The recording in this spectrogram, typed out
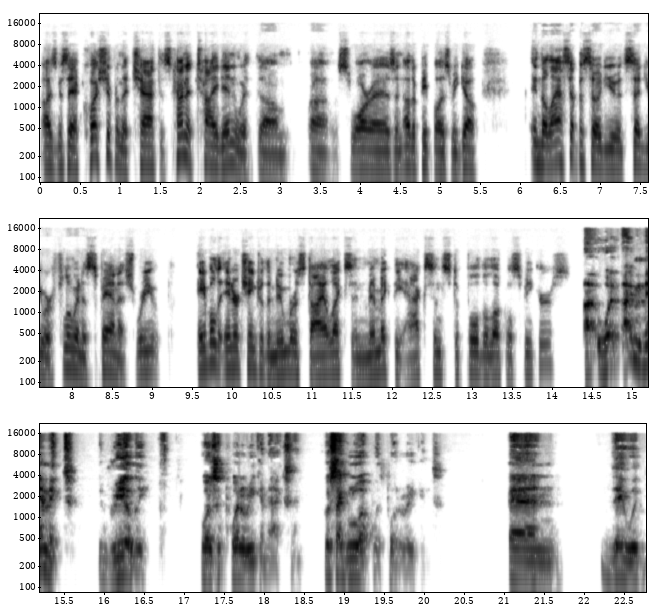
I was going to say a question from the chat that's kind of tied in with um, uh, Suarez and other people as we go in the last episode, you had said you were fluent in Spanish. Were you able to interchange with the numerous dialects and mimic the accents to fool the local speakers? Uh, what I mimicked really was a Puerto Rican accent because I grew up with Puerto Ricans, and they would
